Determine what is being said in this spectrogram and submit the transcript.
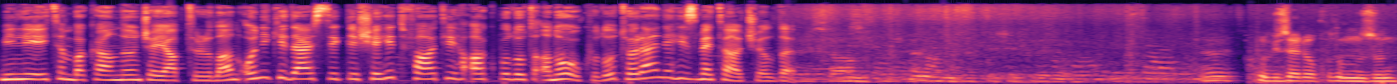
Milli Eğitim Bakanlığı'nca yaptırılan 12 derslikli Şehit Fatih Akbulut Anaokulu törenle hizmete açıldı. Bu güzel okulumuzun,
